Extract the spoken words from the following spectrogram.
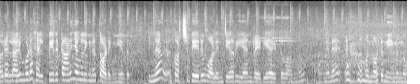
അവരെല്ലാവരും കൂടെ ഹെൽപ്പ് ചെയ്തിട്ടാണ് ഞങ്ങളിങ്ങനെ തുടങ്ങിയത്. പിന്നെ കുറച്ച് പേര് വോളണ്ടിയർ ചെയ്യാൻ റെഡി ആയിട്ട് വന്നു. അങ്ങനെ മുന്നോട്ട് നീങ്ങുന്നു.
